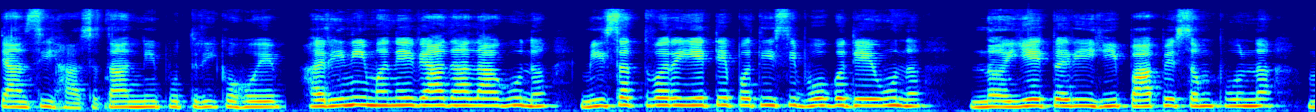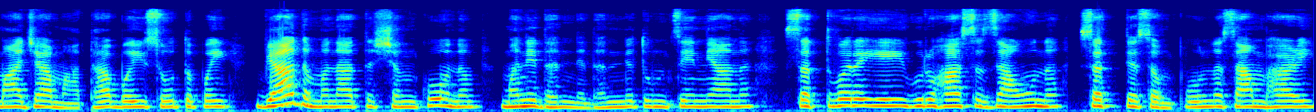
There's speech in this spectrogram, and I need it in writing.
त्यांसी हासतांनी पुत्रिक होय. हरिणी मने व्याधा लागून मी सत्वर येते पतीसी भोग देऊन. न ये तरी ही पापे संपूर्ण माझ्या माथा बैसोत पै व्याध मनात शंकोन म्हणे धन्य धन्य तुमचे ज्ञान. सत्वर येई गृहास जाऊन सत्य संपूर्ण सांभाळी.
